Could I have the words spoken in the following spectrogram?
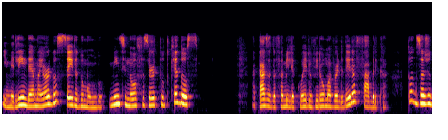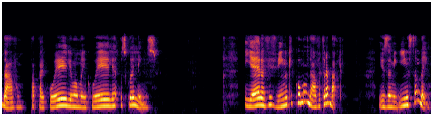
E Melinda é a maior doceira do mundo. Me ensinou a fazer tudo que é doce. A casa da família Coelho virou uma verdadeira fábrica. Todos ajudavam: Papai Coelho, Mamãe Coelha, os coelhinhos. E era Vivinho que comandava o trabalho. E os amiguinhos também:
